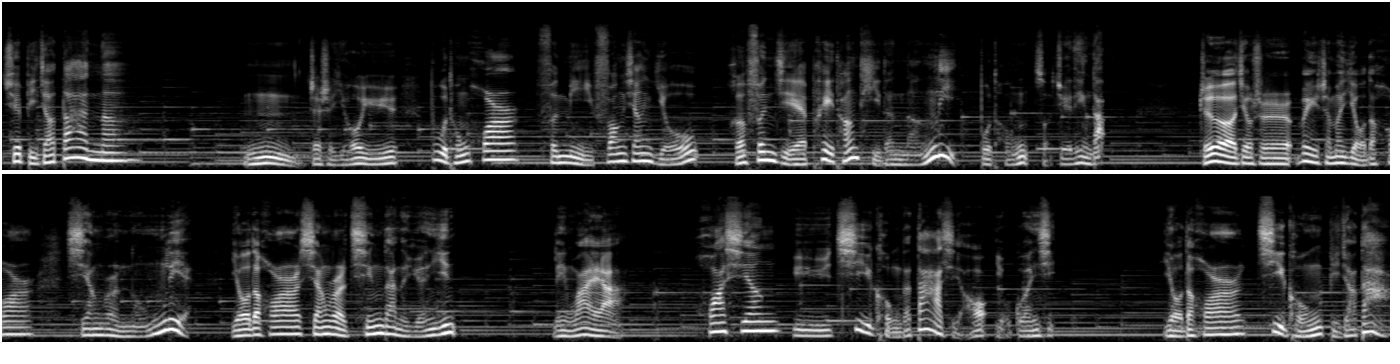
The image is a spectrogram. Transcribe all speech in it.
却比较淡呢？嗯，这是由于不同花儿分泌芳香油和分解配糖体的能力不同所决定的。这就是为什么有的花儿香味浓烈，有的花儿香味清淡的原因。另外呀，花香与气孔的大小有关系。有的花儿气孔比较大，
